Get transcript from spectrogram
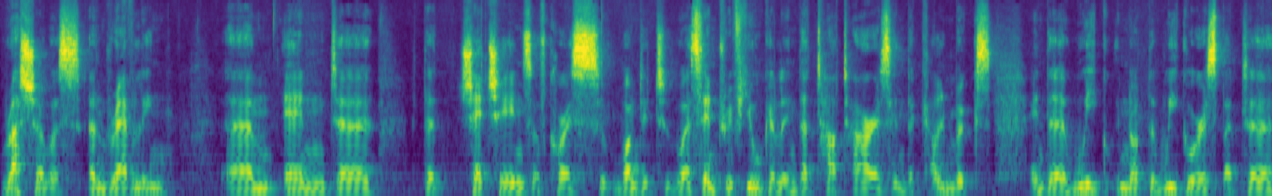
Russia was unraveling, um, and uh, the Chechens, of course, wanted to, were centrifugal, and the Tatars, and the Kalmuks, and the Uyg- not the Uyghurs, but uh,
